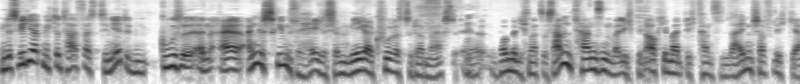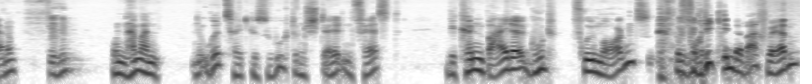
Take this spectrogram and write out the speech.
Und das Video hat mich total fasziniert. Gusel äh, äh, angeschrieben, so, hey, das ist ja mega cool, was du da machst. Äh, wollen wir nicht mal zusammen tanzen? Weil ich bin auch jemand, ich tanze leidenschaftlich gerne. Mhm. Und dann haben wir eine Uhrzeit gesucht und stellten fest, wir können beide gut früh morgens, bevor die Kinder wach werden.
